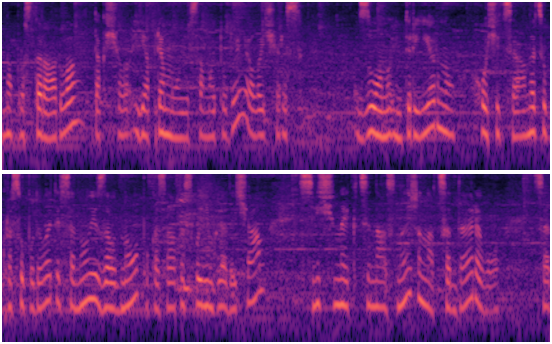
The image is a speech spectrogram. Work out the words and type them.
на простирадла. Так що я прямую саме туди, але через зону інтер'єрну хочеться на цю красу подивитися, ну і заодно показати своїм глядачам. Свічник ціна знижена, це дерево. Це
